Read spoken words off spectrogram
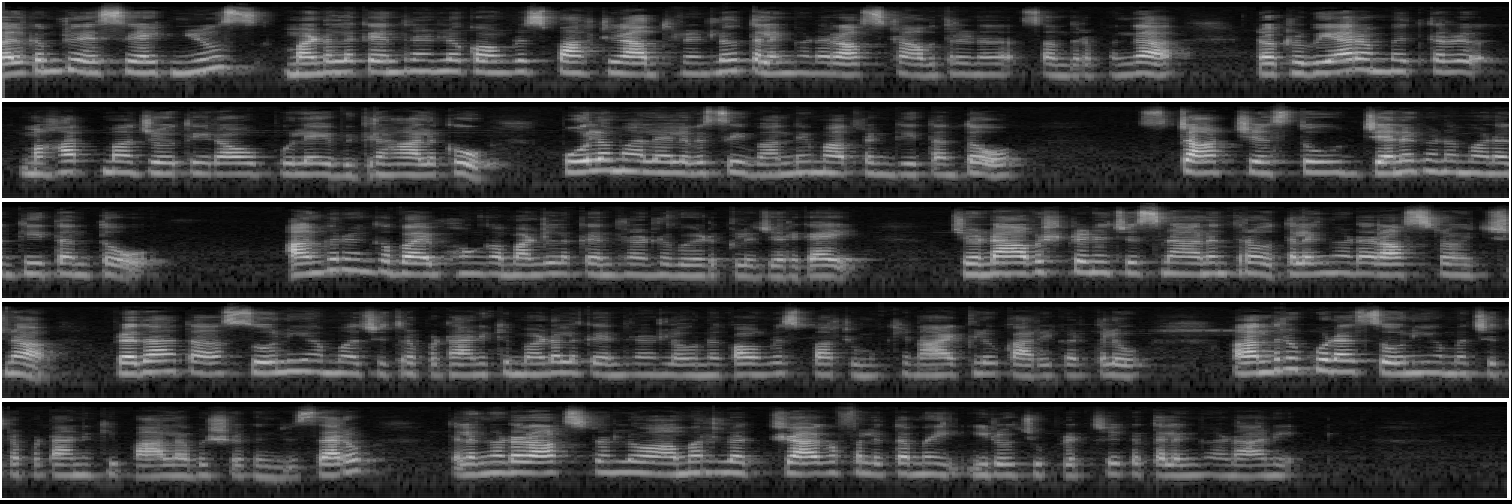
Welcome to SI news మండల కేంద్రంలో Congress party ఆధ్వర్యంలో తెలంగాణ రాష్ట్ర అవతరణ సందర్భంగా డాక్టర్ బిఆర్ అంబేద్కర్ మహాత్మా జ్యోతిరావు పూలే విగ్రహాలకు పూలమాలలు వేసి వందే మాత్రం గీతంతో స్టార్ట్ చేస్తూ జనగణమన గీతంతో అంగరంగ వైభవంగా మండల కేంద్రంలో వేడుకలు జరిగాయి. జెండా ఆవిష్కరణ చేసిన అనంతరం తెలంగాణ రాష్ట్రం ఇచ్చిన ప్రదాత సోనియమ్మ చిత్రపటానికి మండల కేంద్రంలో ఉన్న కాంగ్రెస్ పార్టీ ముఖ్య నాయకులు కార్యకర్తలు అందరూ కూడా సోనియమ్మ చిత్రపటానికి పాలాభిషేకం చేశారు. తెలంగాణ రాష్ట్రంలో అమరుల త్యాగ ఫలితమై ఈరోజు ప్రత్యేక తెలంగాణ అని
